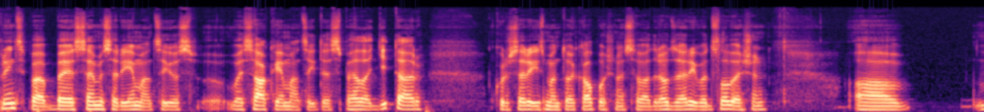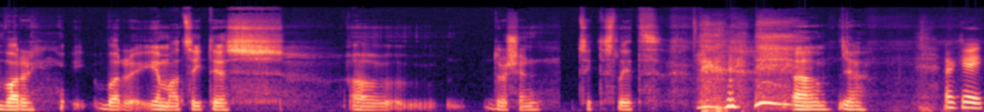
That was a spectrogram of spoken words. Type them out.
principā BSM es arī iemācījos, vai sāku iemācīties spēlēt ģitāru, kuras arī izmantoju kalpošanai savā draudzē, arī vadu slavēšanu. Uh, var, var iemācīties uh, droši vien citas lietas. um, jā. Okay.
